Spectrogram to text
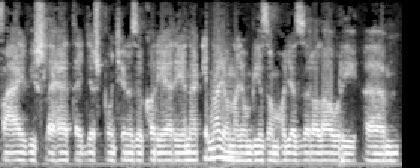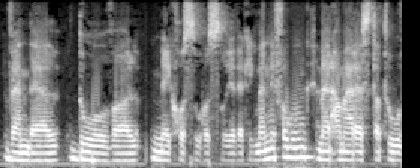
five is lehet egyes pontjain az ő karrierjének. Én nagyon-nagyon bízom, hogy ezzel a Lauri um, Vendel duóval még hosszú-hosszú évekig menni fogunk, mert ha már ezt a two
